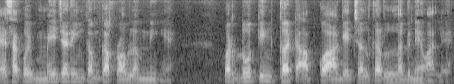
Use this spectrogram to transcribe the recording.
ऐसा कोई मेजर इनकम का प्रॉब्लम नहीं है। पर दो तीन कट आपको आगे चलकर लगने वाले हैं।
